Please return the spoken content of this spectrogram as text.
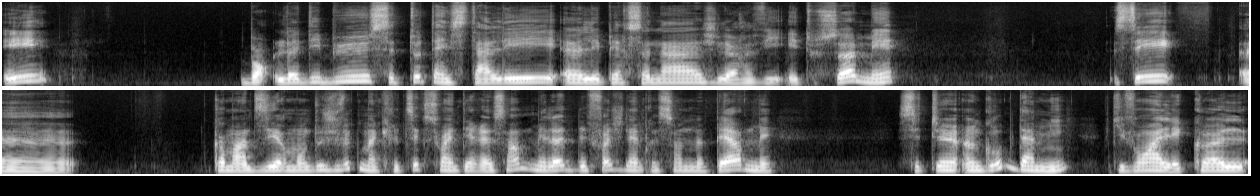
Et. Bon, le début, c'est tout installé, euh, les personnages, leur vie et tout ça, mais c'est. Euh, comment dire, mon doux, je veux que ma critique soit intéressante, mais là, des fois, j'ai l'impression de me perdre, mais c'est un, groupe d'amis qui vont à l'école,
